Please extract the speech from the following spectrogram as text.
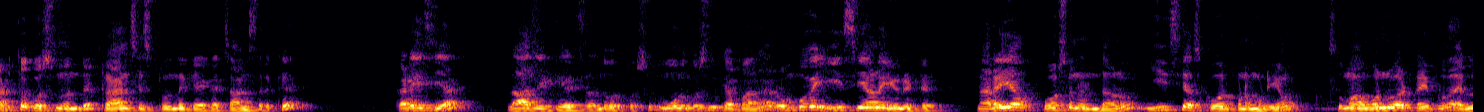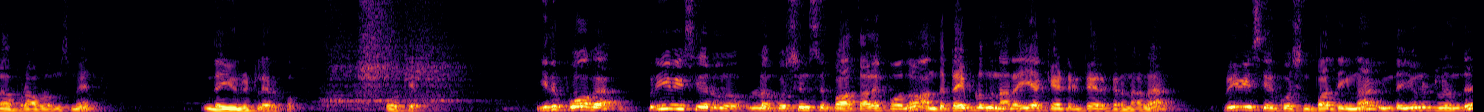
அடுத்த கொஸ்டின் வந்து டிரான்சிஸ்டர் வந்து கேட்க சான்ஸ் இருக்குது கடைசியாக லாஜிக் கேட்ஸ் வந்து ஒரு கொஸ்டின் மூணு கொஸ்டின் கேட்பாங்க. ரொம்பவே ஈஸியான யூனிட் நிறையா போர்ஷன் இருந்தாலும் ஈஸியாக ஸ்கோர் பண்ண முடியும். சும்மா ஒன் வேர்ட் டைப்பில் தான் எல்லா ப்ராப்ளம்ஸுமே இந்த யூனிட்டில் இருக்கும். ஓகே இது போக ப்ரீவியஸ் இயரில் உள்ள கொஸ்டின்ஸ் பார்த்தாலே போதும். அந்த டைப்லேருந்து நிறையா கேட்டுக்கிட்டே இருக்கிறனால ப்ரீவியஸ் இயர் கொஸ்டின் பார்த்தீங்கன்னா இந்த யூனிட்லேருந்து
